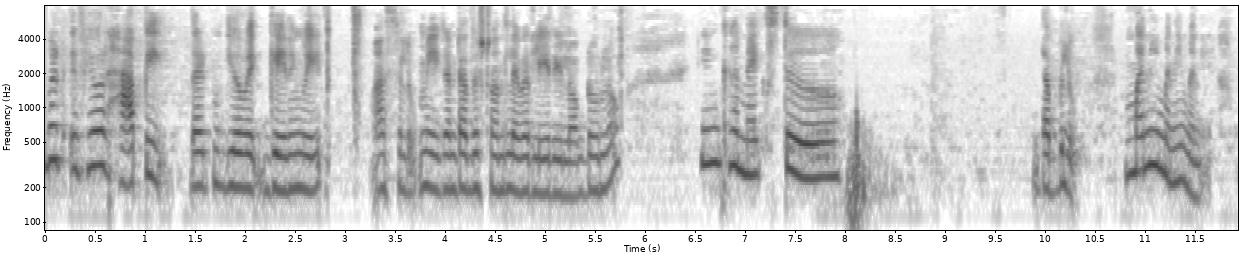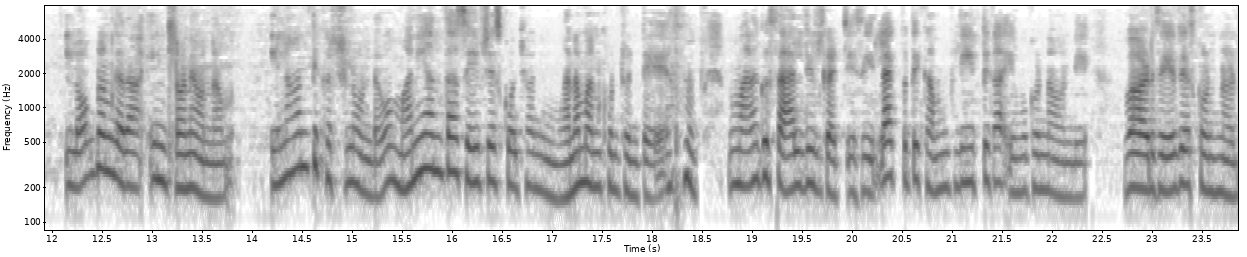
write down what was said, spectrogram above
But if you're happy that you're gaining weight అసలు మీకంటే అదృష్టవంతులు ఎవరు లేరు ఈ లాక్డౌన్లో ఇంకా నెక్స్ట్ డబ్బులు. మనీ మనీ మనీ లాక్డౌన్ కదా ఇంట్లోనే ఉన్నాము. ఎలాంటి ఖర్చులు ఉండవు. మనీ అంతా సేవ్ చేసుకోవచ్చు అని మనం అనుకుంటుంటే మనకు శాలరీలు కట్ చేసి లేకపోతే కంప్లీట్గా ఇవ్వకుండా ఉండి వాడు సేవ్ చేసుకుంటున్నాడు.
